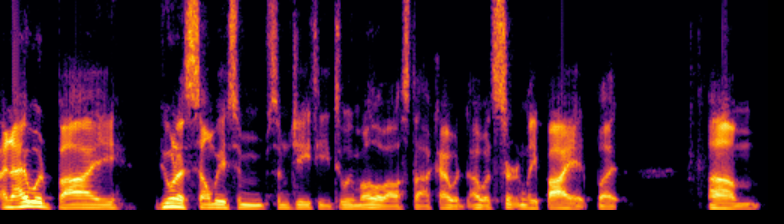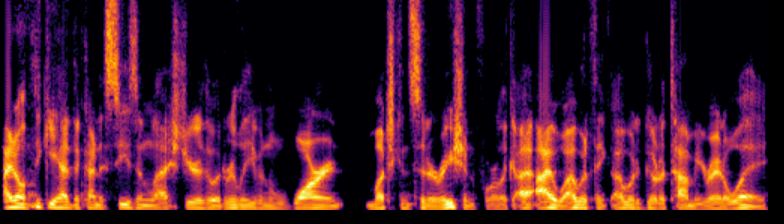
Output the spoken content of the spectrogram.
and I would buy if you want to sell me some some JT Tuimoloau stock, I would I would certainly buy it, but um, I don't think he had the kind of season last year that would really even warrant much consideration for. Like I, I, I would think I would go to Tommy right away.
